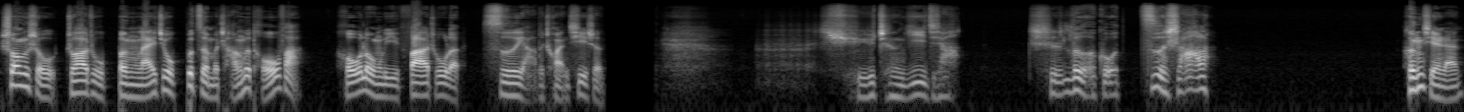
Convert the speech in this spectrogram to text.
双手抓住本来就不怎么长的头发，喉咙里发出了嘶哑的喘气声。徐正一家吃乐果自杀了。很显然，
